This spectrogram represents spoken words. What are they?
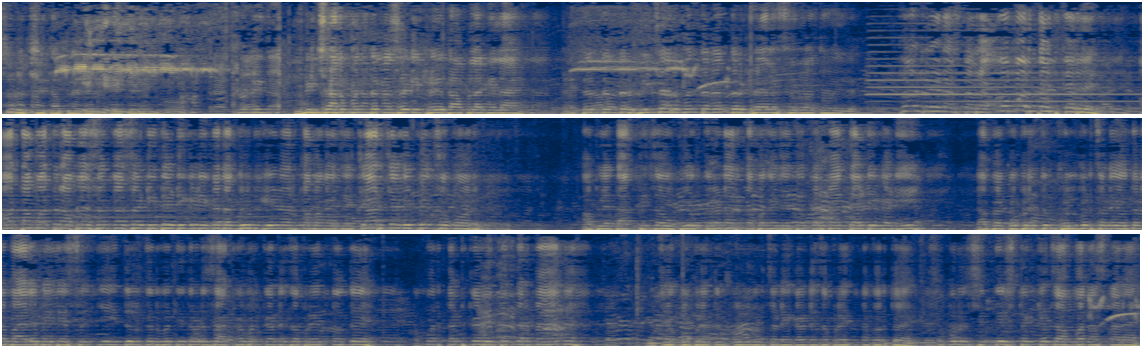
सुरक्षित आपल्या जनतेकडे. विचार मंथनासाठी खेळ आपला गेला आहे आणि त्यानंतर विचार मंथनानंतर खेळायला सुरुवात होईल. असणार अमर तटकरे. आता मात्र आपल्या संघासाठी त्या ठिकाणी एखादा गुण घेणार का चार चारच्या डिफेन्स समोर आपल्या ताकदीचा उपयोग करणार का बघायचा? तर दरम्यान त्या ठिकाणी. डाब्या कोपऱ्यातून खोलवर चढे होताना पाहायला मिळते. संजय इंदुलकर वरती थोडंसं आक्रमण करण्याचा प्रयत्न होतोय. अमर तटकरे तर दरम्यान उजव्या कोपऱ्यातून खोलवर चढे करण्याचा प्रयत्न करतोय. समोर सिद्धेश टक्केचा आव्हान असणार आहे.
